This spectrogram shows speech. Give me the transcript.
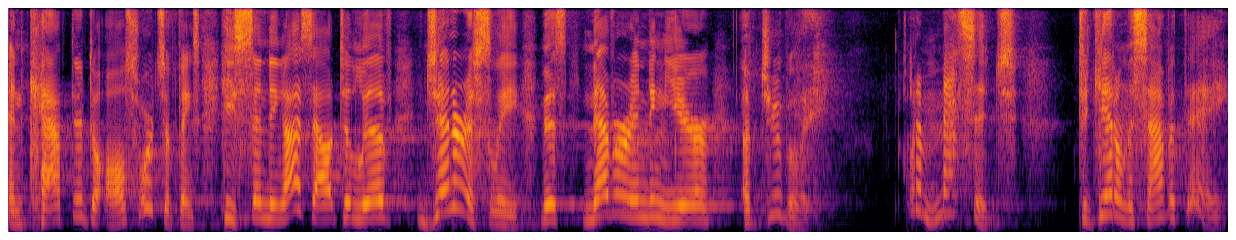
and captive to all sorts of things. He's sending us out to live generously this never ending year of Jubilee. What a message to get on the Sabbath day.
